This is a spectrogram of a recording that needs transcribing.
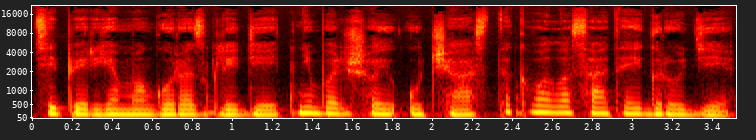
Теперь я могу разглядеть небольшой участок волосатой груди.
